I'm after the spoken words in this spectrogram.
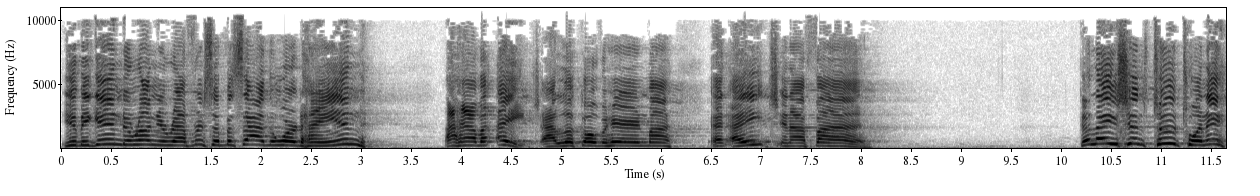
you begin to run your reference beside the word hand, I have an H. I look over here in my at H and I find Galatians 2:20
